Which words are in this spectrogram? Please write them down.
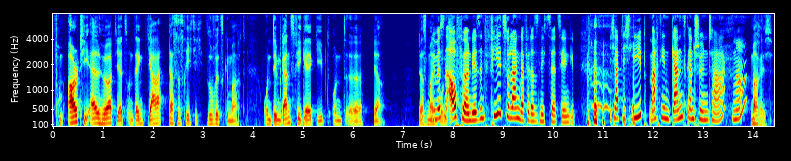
vom RTL hört jetzt und denkt, ja, das ist richtig, so wird's gemacht und dem ganz viel Geld gibt und äh, ja, Das ist mein Wir müssen Wunsch. aufhören. Wir sind viel zu lang dafür, dass es nichts zu erzählen gibt. Ich hab dich lieb. Mach dir einen ganz, ganz schönen Tag. Ne? Mach ich.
